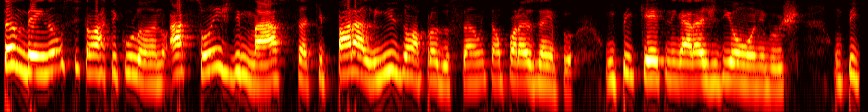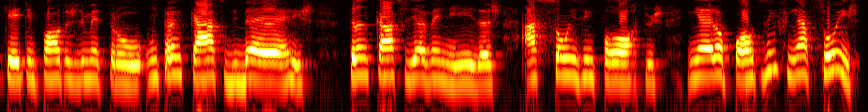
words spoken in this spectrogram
Também não se estão articulando ações de massa que paralisam a produção. Então, por exemplo, um piquete em garagem de ônibus, um piquete em portas de metrô, um trancaço de BRs trancaços de avenidas, ações em portos, em aeroportos, enfim, ações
